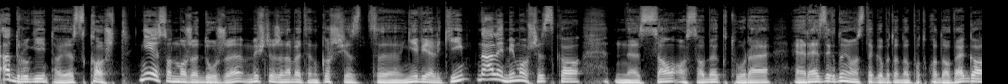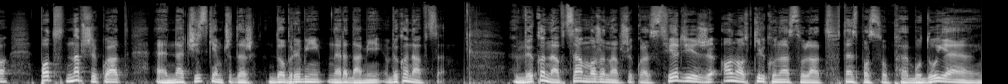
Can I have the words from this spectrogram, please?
a drugi to jest koszt. Nie jest on może duży, myślę, że nawet ten koszt jest niewielki, no ale mimo wszystko są osoby, które rezygnują z tego betonu podkładowego pod na przykład e, naciskiem czy też dobrymi radami wykonawcy. Wykonawca może na przykład stwierdzić, że on od kilkunastu lat w ten sposób buduje,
